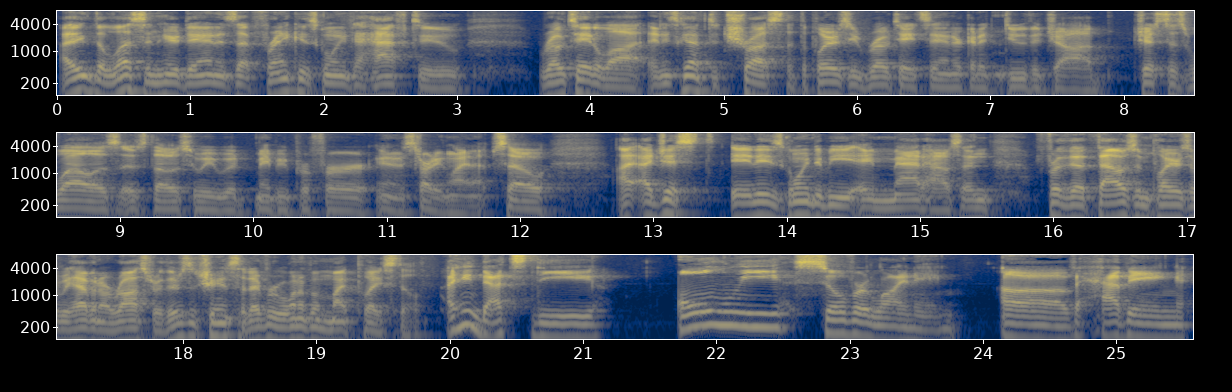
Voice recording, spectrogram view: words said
I think the lesson here, Dan, is that Frank is going to have to rotate a lot, and he's going to have to trust that the players he rotates in are going to do the job just as well as, as those who he would maybe prefer in a starting lineup. So I, I just, it is going to be a madhouse. And for the thousand players that we have in our roster, there's a chance that every one of them might play still. I think that's the only silver lining of having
